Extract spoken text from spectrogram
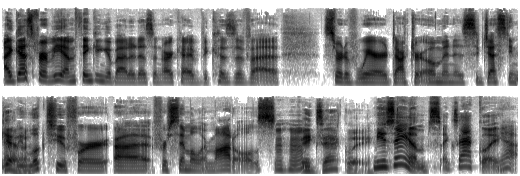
I guess for me, I'm thinking about it as an archive because of uh, sort of where Dr. Öhman is suggesting that yeah. we look to for uh, for similar models. Mm-hmm. Exactly. Museums, exactly. Yeah.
